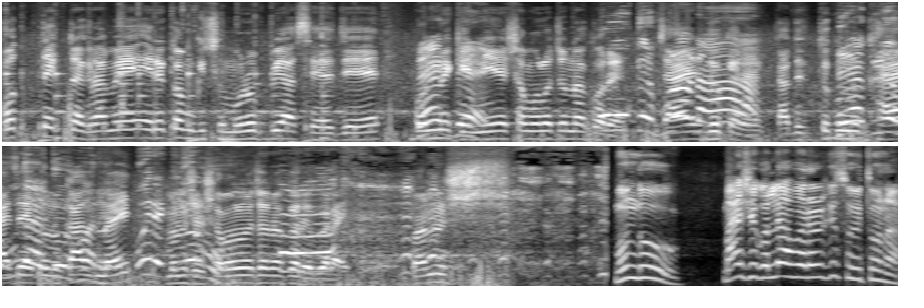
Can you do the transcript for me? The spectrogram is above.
প্রত্যেকটা গ্রামে এরকম কিছু মুরব্বী আছে যে অন্যকে নিয়ে সমালোচনা করে চায়ের দোকানে। তাদের তো কোনো দেয় উদয় কোনো কাজ নাই মানুষের সমালোচনা করে বেড়ায়। মানুষ বন্ধু মাইসে করলে আবার আর কিছু হইতো না।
